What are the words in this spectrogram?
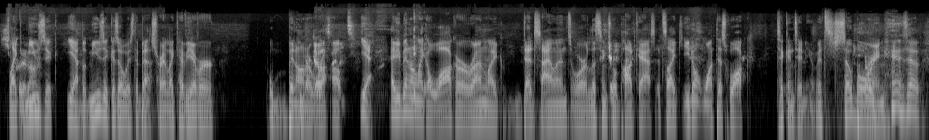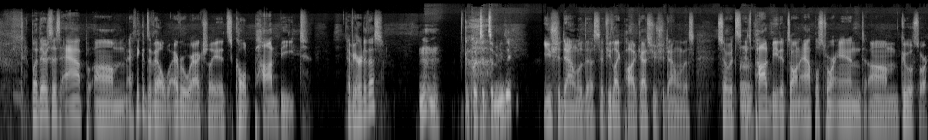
Just like it on. music, yeah, but music is always the best, right? Like, have you ever been on a Dead run? Oh, silence. yeah, have you been on like a walk or a run, like dead silence, or listening to a podcast? It's like you don't want this walk to continue. It's so boring. so, but there's this app. Um, I think it's available everywhere. Actually, it's called Podbeat. Have you heard of this? Mm-mm. it puts it to music you should download this. If you like podcasts, you should download this. So it's Mm. it's Podbeat. It's on Apple Store and um, Google Store.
